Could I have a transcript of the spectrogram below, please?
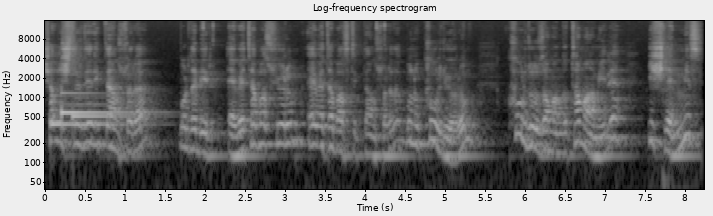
Çalıştır dedikten sonra burada bir evet'e basıyorum. Evet'e bastıktan sonra da bunu kur diyorum. Kurduğu zaman da tamamıyla işlemimiz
